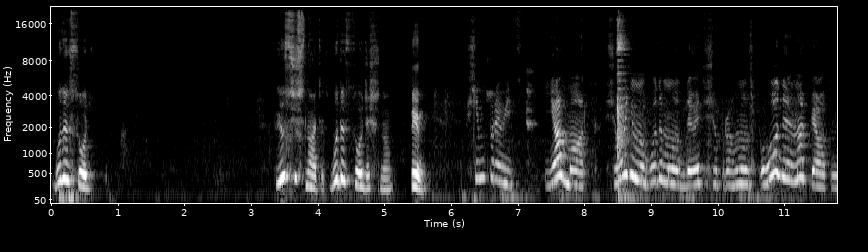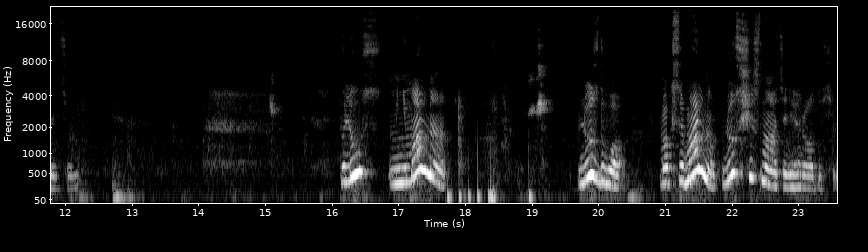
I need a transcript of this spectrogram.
Буде сонячно. Плюс 16. Буде сонячно. Всім привіт! Я Марк. Сьогодні ми будемо дивитися прогноз погоди на п'ятницю. Плюс мінімально плюс 2. Максимально плюс 16 градусів.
